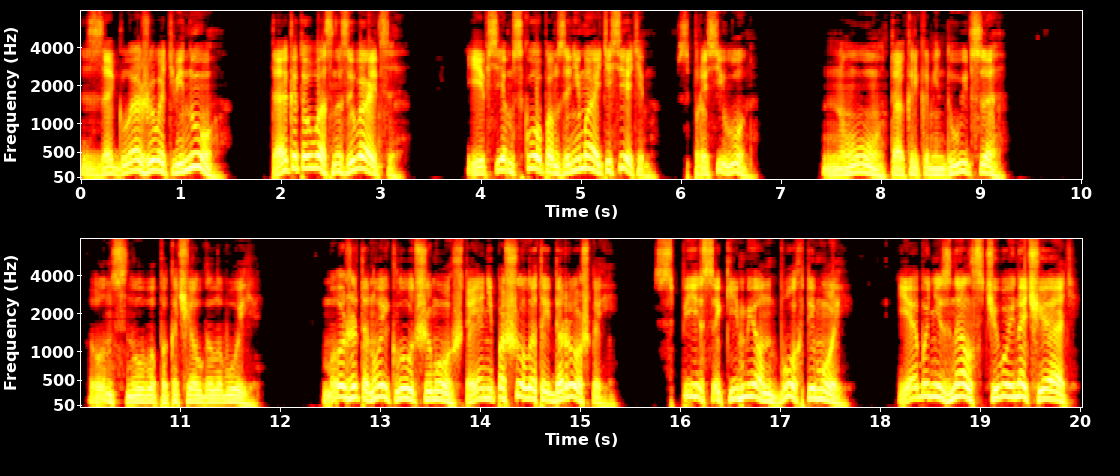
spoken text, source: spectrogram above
«Заглаживать вину? Так это у вас называется? И всем скопом занимаетесь этим?» — спросил он. «Ну, так рекомендуется». Он снова покачал головой. «Может, оно и к лучшему, что я не пошел этой дорожкой. Список имен, бог ты мой! Я бы не знал, с чего и начать!»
